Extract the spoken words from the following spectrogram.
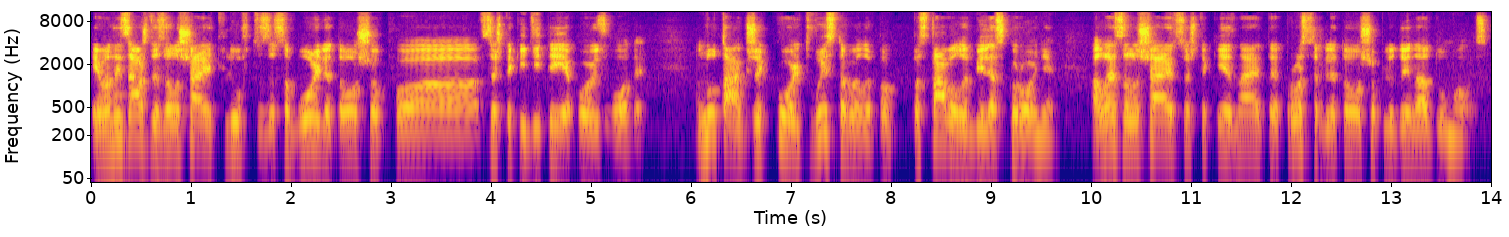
і вони завжди залишають люфт за собою для того, щоб все ж таки дійти якоїсь згоди. Ну так, вже Кольт виставили, поставили біля скроні, але залишають все ж таки, знаєте, простір для того, щоб людина одумалась.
